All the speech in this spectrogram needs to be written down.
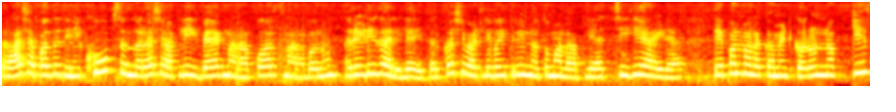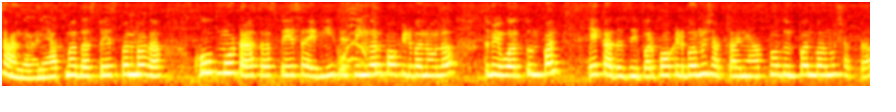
तर अशा पद्धतीने खूप सुंदर अशी आपली बॅग म्हणा पर्स म्हणा बनवून रेडी झालेली आहे. तर कशी वाटली मैत्रिणीनं तुम्हाला आपली आजची ही आयडिया ते पण मला कमेंट करून नक्की सांगा. आणि आतमधला स्पेस पण बघा. खूप मोठा असा स्पेस आहे. मी ते सिंगल पॉकेट बनवलं. तुम्ही वरतून पण एखादं झिपर पॉकेट बनवू शकता आणि आतमधून पण बनवू शकता.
